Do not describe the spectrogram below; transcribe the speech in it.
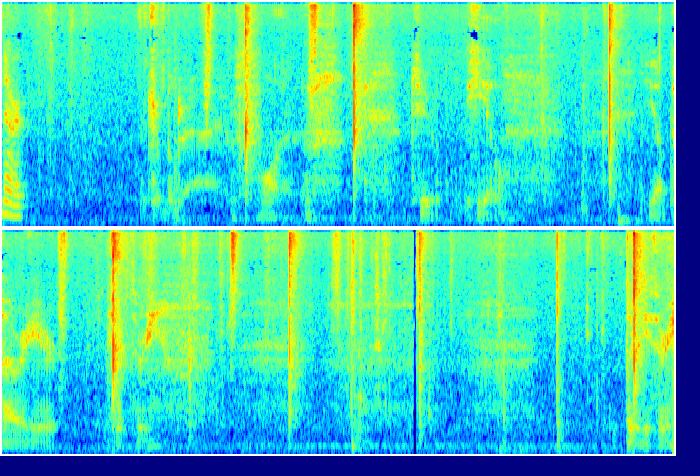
Never. Triple drive. One, two, heal. Heal power here. Two, three. 33.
